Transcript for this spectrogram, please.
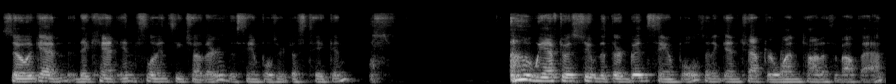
So again, they can't influence each other. The samples are just taken. we have to assume that they're good samples. And again, chapter one taught us about that.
